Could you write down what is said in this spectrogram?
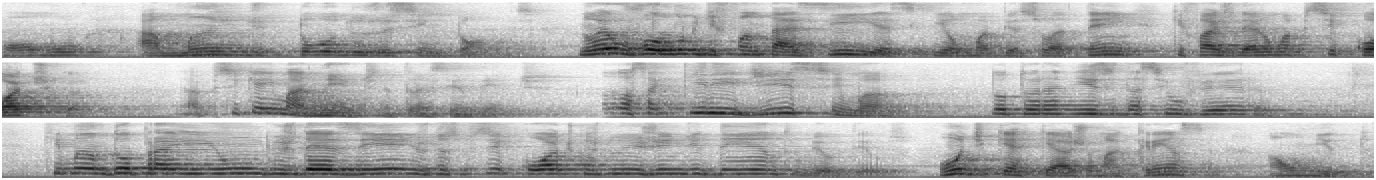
como a mãe de todos os sintomas. Não é o volume de fantasias que uma pessoa tem que faz dela uma psicótica. A psique é imanente, né, transcendente. A nossa queridíssima doutora Nise da Silveira, que mandou para Jung os desenhos dos psicóticos do engenho de dentro, meu Deus. Onde quer que haja uma crença, há um mito.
